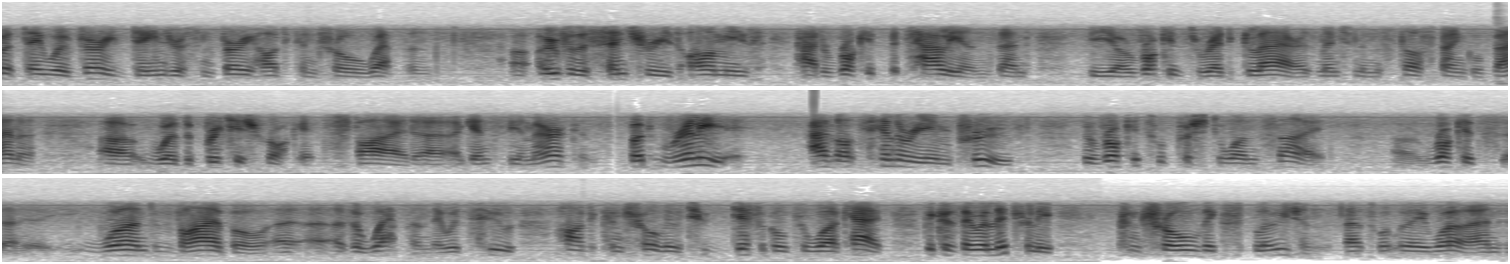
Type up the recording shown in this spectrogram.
but they were very dangerous and very hard to control weapons. Uh, over the centuries, armies had rocket battalions, and the uh, rocket's red glare, as mentioned in the Star Spangled Banner, uh, were the British rockets fired uh, against the Americans. But really, as artillery improved, the rockets were pushed to one side. Uh, rockets uh, weren't viable uh, as a weapon. They were too hard to control. They were too difficult to work out because they were literally controlled explosions. That's what they were, and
